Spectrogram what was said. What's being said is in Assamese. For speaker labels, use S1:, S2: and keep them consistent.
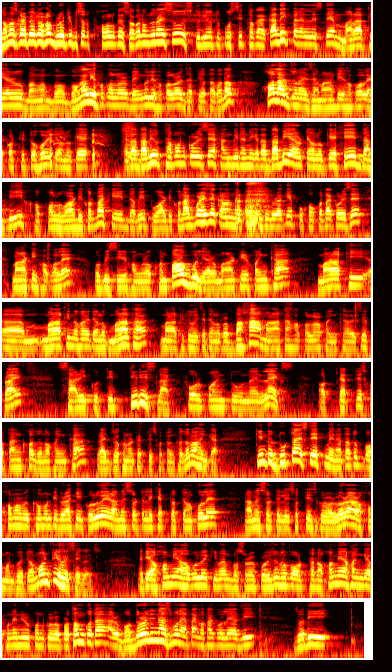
S1: নমস্কাৰ প্ৰিয় দৰ্শক বিৰতিৰ পিছত সকলোকে স্বাগতম জনাইছোঁ। ষ্টুডিঅ'ত উপস্থিত থকা একাধিক পেনেলিষ্টে মাৰাঠী আৰু বঙালীসকলৰ বেংগলীসকলৰ জাতীয়তাবাদক শলাগ জনাইছে। মাৰাঠীসকল একত্ৰিত হৈ তেওঁলোকে এটা দাবী উত্থাপন কৰিছে সাংবিধানিক এটা দাবী আৰু তেওঁলোকে সেই দাবী সফল হোৱাৰ দিশত বা সেই দাবী পোৱাৰ দিশত আগবাঢ়িছে। কাৰণ মুখ্যমন্ত্ৰীগৰাকীয়ে পোষকতা কৰিছে মাৰাঠীসকলে অ' বি চিৰ সংৰক্ষণ পাওক বুলি। আৰু মাৰাঠীৰ সংখ্যা মাৰাঠী মাৰাঠী নহয় তেওঁলোক মাৰাঠা। মাৰাঠীটো হৈছে তেওঁলোকৰ ভাষা। মাৰাঠাসকলৰ সংখ্যা হৈছে প্ৰায় চাৰি কোটি ত্ৰিছ lakh four point two nine lakhs তেত্ৰিছ শতাংশ জনসংখ্যা ৰাজ্যখনৰ তেত্ৰিছ শতাংশ জনসংখ্যা। কিন্তু দুটা ষ্টেটমেণ্ট এটাতো অসমৰ মুখ্যমন্ত্ৰীগৰাকী ক'লোৱেই ৰামেশ্বৰ তেলীৰ ক্ষেত্ৰত তেওঁ ক'লে ৰামেশ্বৰ তেলী ছত্তীশগড়ৰ ল'ৰা আৰু অসমত গৈ তেওঁ মন্ত্ৰী হৈছেগৈ। এতিয়া অসমীয়া হ'বলৈ কিমান বছৰৰ প্ৰয়োজন হ'ব? অৰ্থাৎ অসমীয়াৰ সংজ্ঞা কোনে নিৰূপণ কৰিব? প্ৰথম কথা আৰু বদৰুদ্দিন আজমলে এটা কথা ক'লে আজি যদি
